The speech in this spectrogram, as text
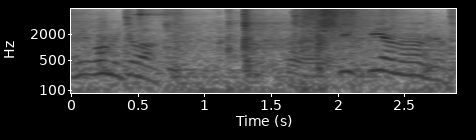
哎我没叫啊地地上的那个没有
